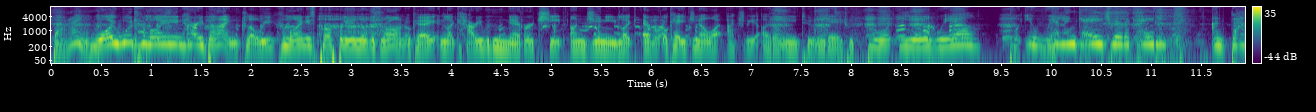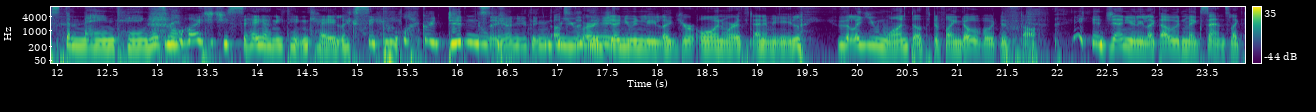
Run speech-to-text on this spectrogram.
bang. Why would Hermione and Harry bang, Chloe? Hermione's properly in love with Ron, okay? And like Harry would never cheat on Ginny, like ever. Okay, do you know what? Actually, I don't need to engage with. But you will. But you will engage with her, Katie. And that's the main thing, isn't it? Why did you say anything, Kay? Like, seriously. Like I didn't say anything. That's you are thing. genuinely like your own worst enemy. Like, like you want us to find out about this stuff. genuinely, like that would make sense. Like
